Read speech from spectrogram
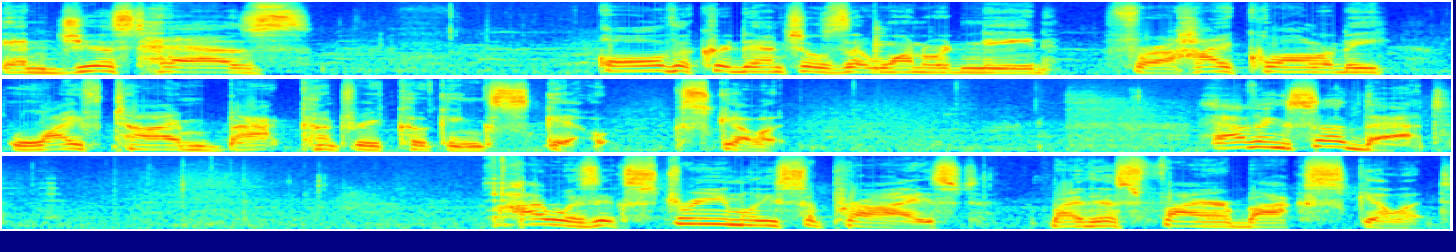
and just has all the credentials that one would need for a high quality, lifetime backcountry cooking skillet. Having said that, I was extremely surprised by this firebox skillet.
